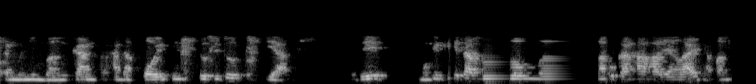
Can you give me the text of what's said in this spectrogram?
akan menyumbangkan terhadap poin institusi itu sekian. Jadi mungkin kita belum melakukan hal-hal yang lain, apa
